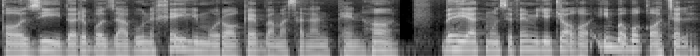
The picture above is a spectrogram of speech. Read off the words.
قاضی داره با زبون خیلی مراقب و مثلا پنهان به هیئت منصفه میگه که آقا این بابا قاتله.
